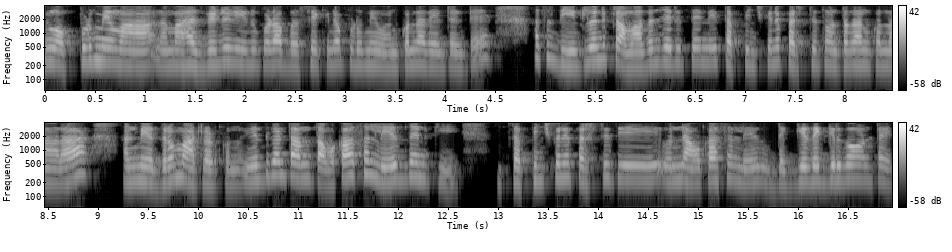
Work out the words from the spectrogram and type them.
మేము అప్పుడు మేము మా హస్బెండ్ నేను కూడా బస్సు ఎక్కినప్పుడు మేము అనుకున్నది ఏంటంటే అసలు దీంట్లోని ప్రమాదం జరిగితే తప్పించుకునే పరిస్థితి ఉంటుంది అనుకున్నారా అని మేము ఇద్దరం మాట్లాడుకున్నాం. ఎందుకంటే అంత అవకాశం లేదు దానికి. తప్పించుకునే పరిస్థితి ఉన్న అవకాశం లేదు. దగ్గర దగ్గరగా ఉంటాయి.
